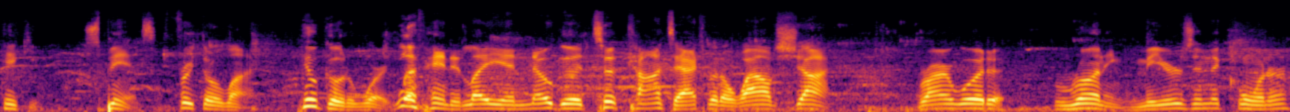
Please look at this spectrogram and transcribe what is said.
Hickey spins, free throw line. He'll go to work. Left handed lay in, no good. Took contact, but a wild shot. Briarwood running. Mears in the corner,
